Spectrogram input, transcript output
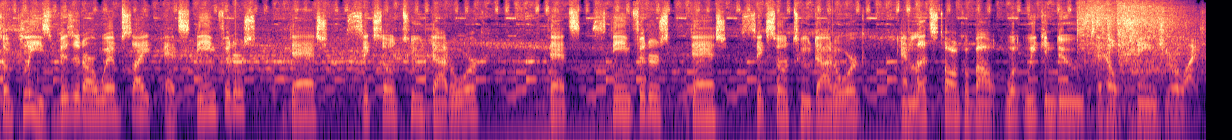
So please visit our website at steamfitters-602.org. That's steamfitters-602.org. And let's talk about what we can do to help change your life.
